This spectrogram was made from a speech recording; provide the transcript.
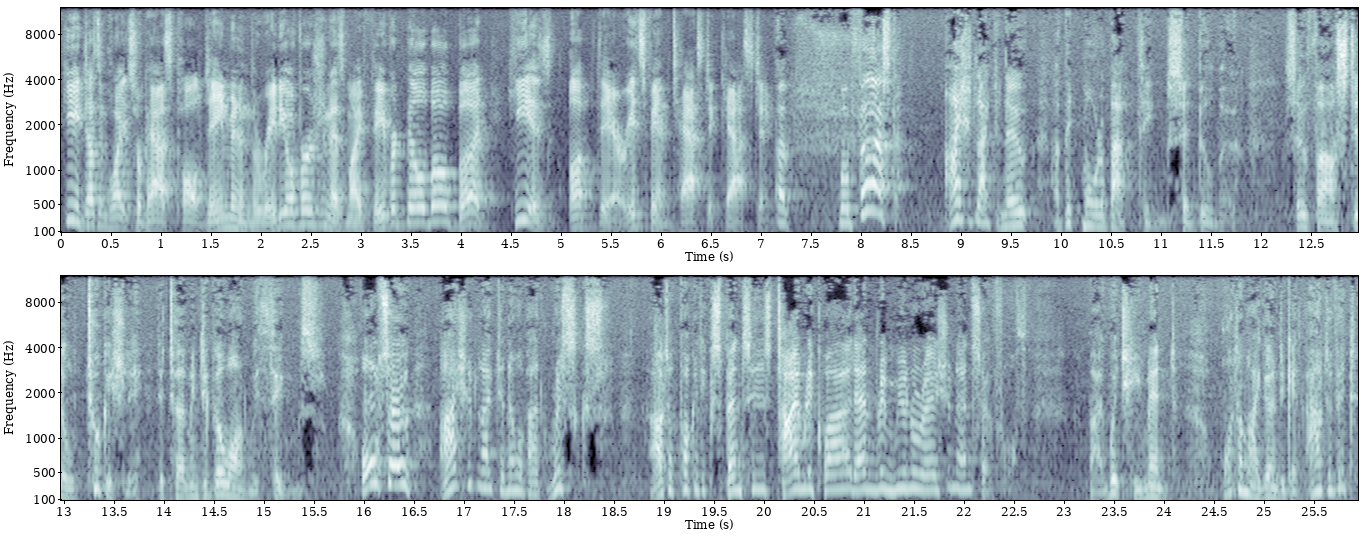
He doesn't quite surpass Paul Daneman in the radio version as my favorite Bilbo, but he is up there. It's fantastic casting. Uh, well, first, I should like to know a bit more about things, said Bilbo, so far still tookishly determined to go on with things. Also, I should like to know about risks, out of pocket expenses, time required, and remuneration, and so forth. By which he meant, what am I going to get out of it,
